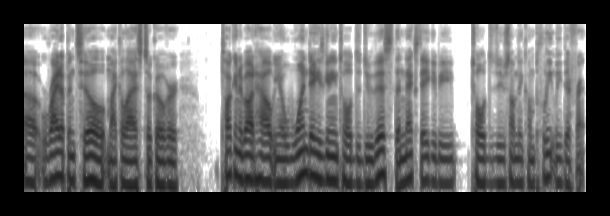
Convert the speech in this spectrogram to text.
uh, right up until Mike Elias took over, talking about how you know one day he's getting told to do this, the next day he could be told to do something completely different.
